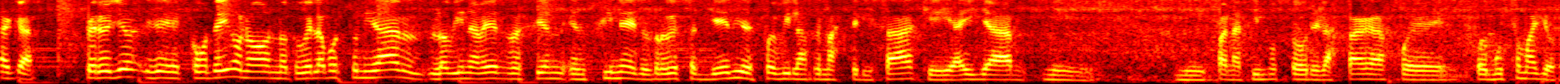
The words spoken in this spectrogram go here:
acá. Pero yo, eh, como te digo, no, no tuve la oportunidad, lo vine a ver recién en cine el regreso al Jedi, después vi las remasterizadas, que ahí ya mi, mi fanatismo sobre la saga fue, fue mucho mayor.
